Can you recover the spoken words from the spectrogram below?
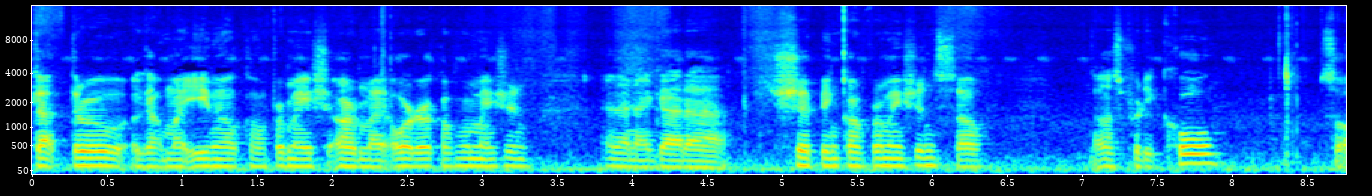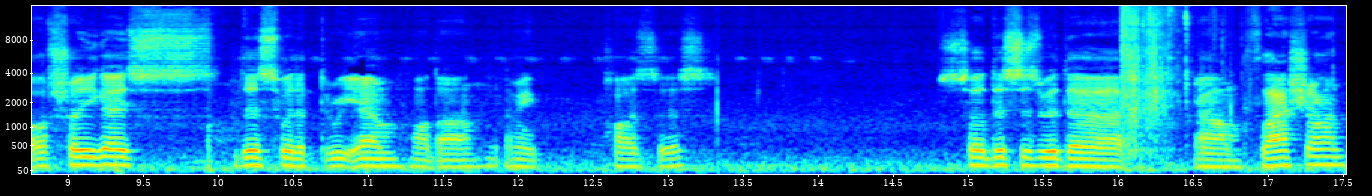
got through. I got my email confirmation or my order confirmation, and then I got a shipping confirmation. So that was pretty cool. So I'll show you guys this with a 3M hold on let me pause this. So this is with the um, flash on.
